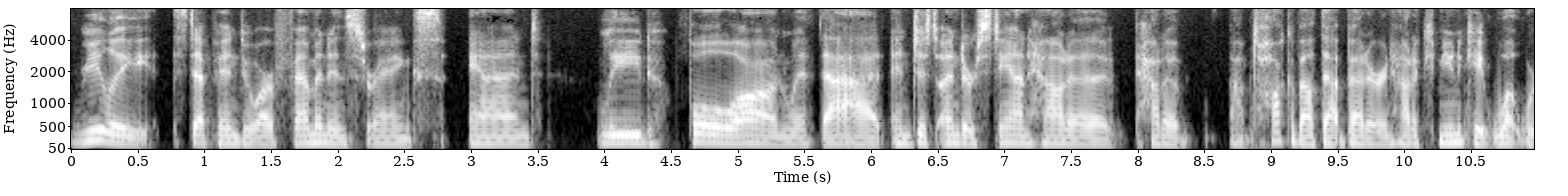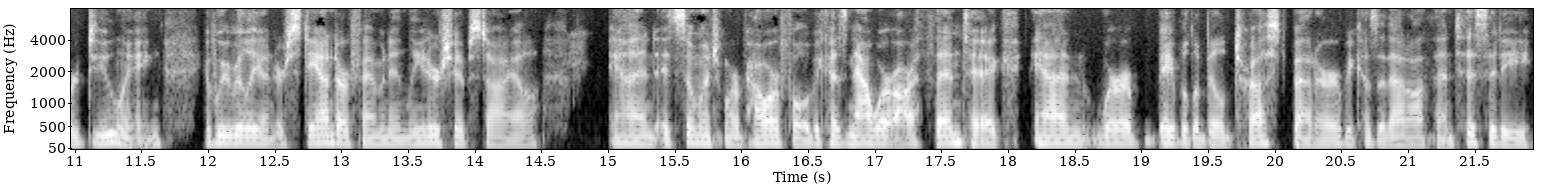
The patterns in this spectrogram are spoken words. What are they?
really step into our feminine strengths and lead full on with that and just understand how to how to um, talk about that better and how to communicate what we're doing. If we really understand our feminine leadership style and it's so much more powerful because now we're authentic and we're able to build trust better because of that authenticity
